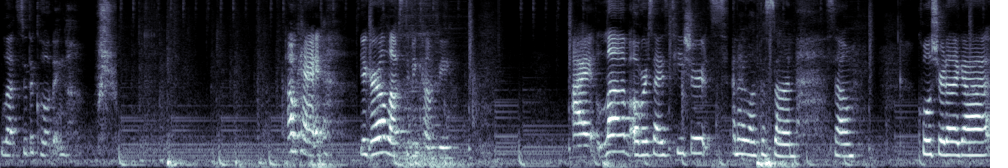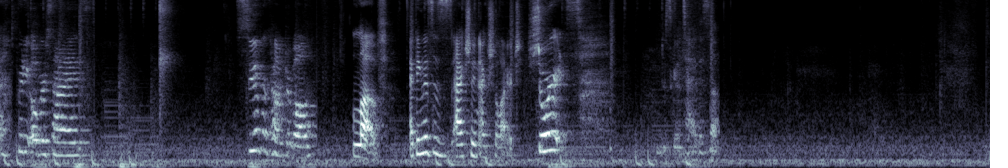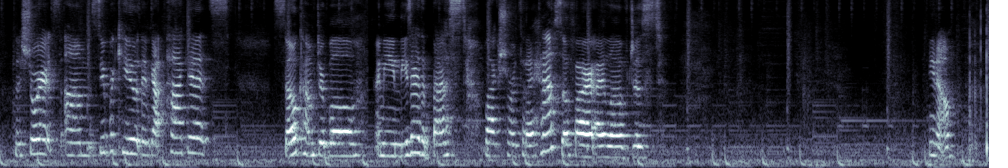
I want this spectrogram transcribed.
let's do the clothing. Okay, your girl loves to be comfy. I love oversized t-shirts and I love the sun. So cool shirt that I got, pretty oversized, super comfortable, love. I think this is actually an extra large. Shorts, I'm just gonna tie this up. The shorts, um, super cute. They've got pockets, so comfortable. I mean, these are the best black shorts that I have so far. I love just, you know,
